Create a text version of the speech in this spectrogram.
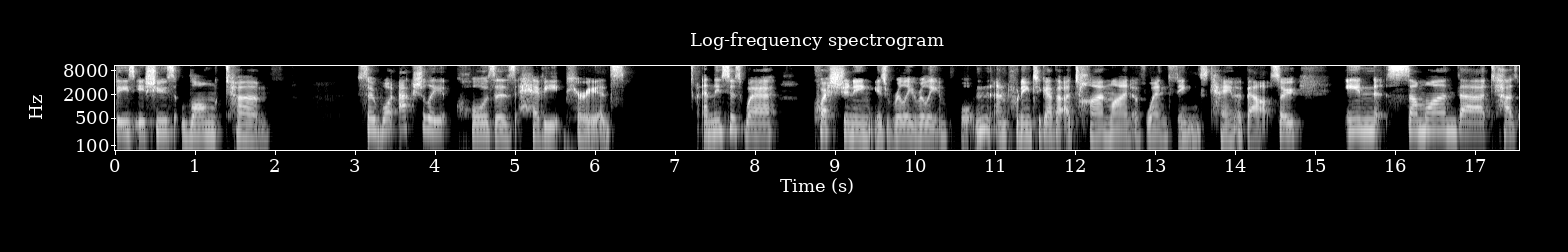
these issues long term. So, what actually causes heavy periods? And this is where questioning is really, really important and putting together a timeline of when things came about. So, in someone that has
